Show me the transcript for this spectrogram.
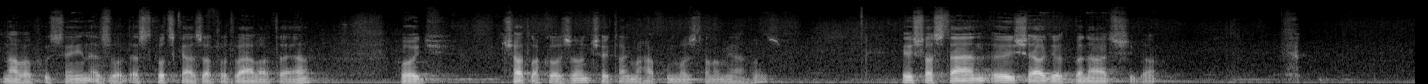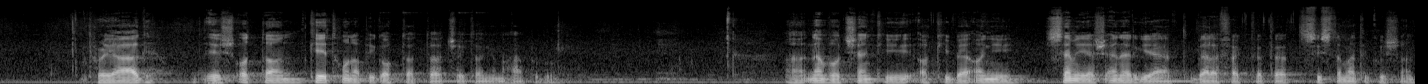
Nawab Hussein ez volt, ezt kockázatot vállalta el, hogy csatlakozzon Chaitanya Mahaprabhu mozdalomjához. És aztán ő is eljött Banarsiba. Prayag, és ottan két hónapig oktatta a Chaitanya Mahaprabhu. Nem volt senki, akibe annyi személyes energiát belefektetett szisztematikusan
